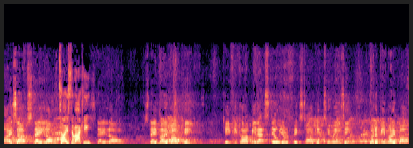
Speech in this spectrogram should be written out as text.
Eyes up. Stay long. Tai Sabaki. Stay long. Stay mobile, Keith. Keith, you can't be that still. You're a fixed target. Too easy. Got to be mobile.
